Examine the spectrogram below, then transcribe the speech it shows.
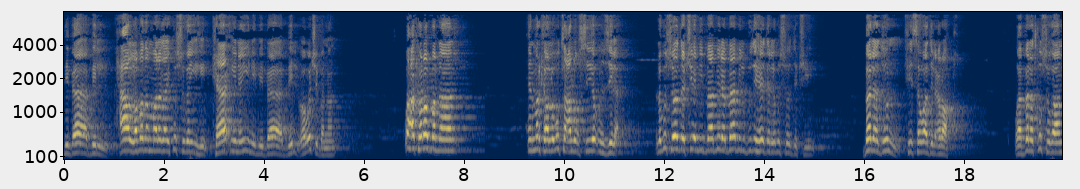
bibaabil xaal labada malag ay ku sugan yihiin. Kaa'inayni bibaabil waa weji bannaan. Waxaa kaloo bannaan in markaa lagu tacalluq siiyo unzila lagu soo dejiyey bibaabila baabil gudaheeda lagu soo dejiyey. Baladun fii sawaadi alciraaq waa beled ku sugan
